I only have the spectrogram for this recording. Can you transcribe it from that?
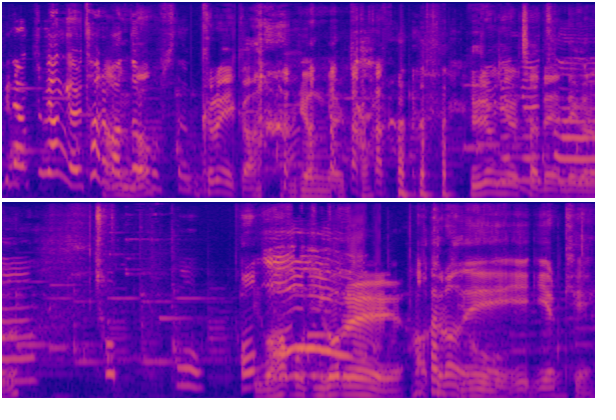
그냥 투명 열차를 한 만들어 번? 봅시다. 그러니까 유령 열차. 유령 열차 되는데 그러면? 오 어? 이거 하고 이거를 아 한칸 그러네 이, 이렇게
